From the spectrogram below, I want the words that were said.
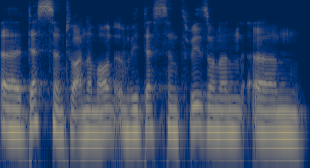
äh, Descento Under Mountain, irgendwie Descent 3, sondern ähm,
